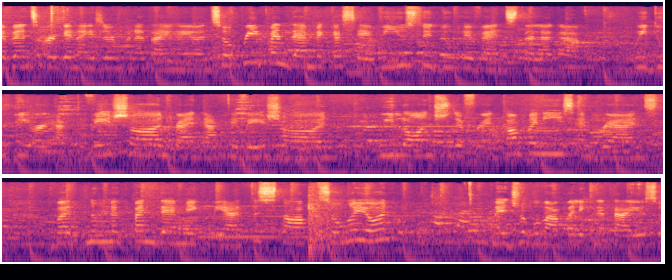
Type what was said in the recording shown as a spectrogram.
Events organizer muna tayo ngayon. So, pre-pandemic kasi, we used to do events talaga. We do PR activation, brand activation. We launch different companies and brands. But nung nag-pandemic, we had to stop. So, ngayon, medyo bumabalik na tayo. So,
